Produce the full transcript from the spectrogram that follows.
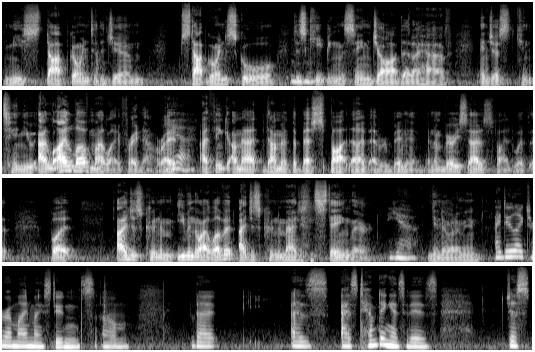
me stop going to the gym, stop going to school, just Mhm. keeping the same job that I have and just continue. I, I love my life right now, right? Yeah. I think I'm at I'm at the best spot that I've ever been in and I'm very satisfied with it. But I just couldn't even though I love it, I just couldn't imagine staying there. Yeah. You know what I mean? I do like to remind my students um, that as as tempting as it is, just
